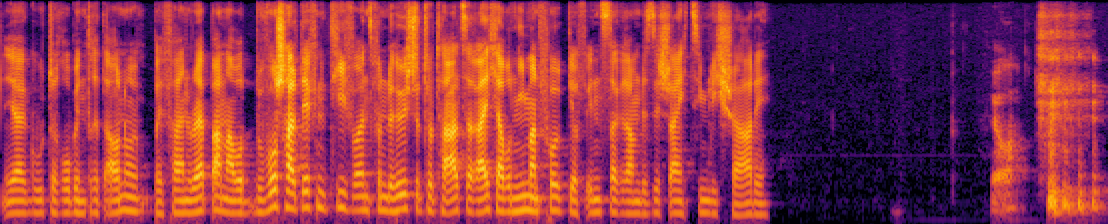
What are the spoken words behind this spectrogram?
ja gut, der Robin tritt auch noch bei Fine Rap an, aber du wirst halt definitiv eins von der höchsten Totals erreichen, aber niemand folgt dir auf Instagram, das ist eigentlich ziemlich schade. Ja.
